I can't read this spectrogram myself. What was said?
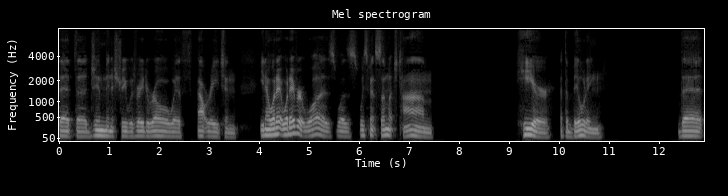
that the gym ministry was ready to roll with outreach and you know whatever whatever it was was we spent so much time here at the building that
